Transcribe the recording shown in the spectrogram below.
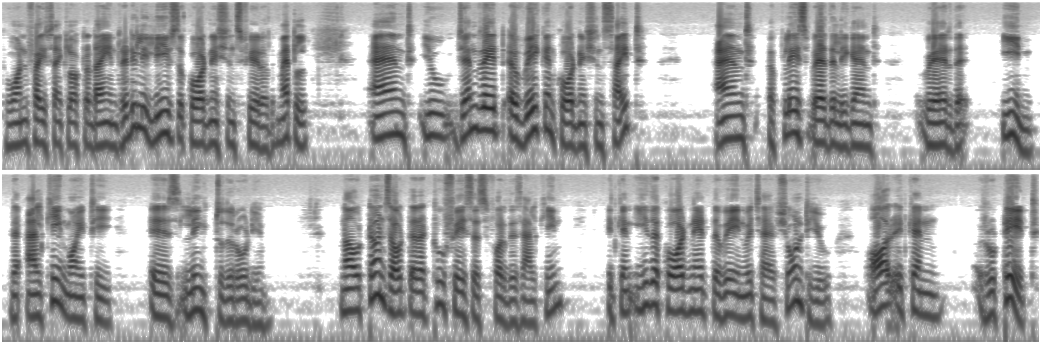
the 1,5 cyclooctadiene readily leaves the coordination sphere of the metal and you generate a vacant coordination site and a place where the ligand, where the ene, the alkene moiety is linked to the rhodium. Now, it turns out there are two phases for this alkene. It can either coordinate the way in which I have shown to you or it can rotate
